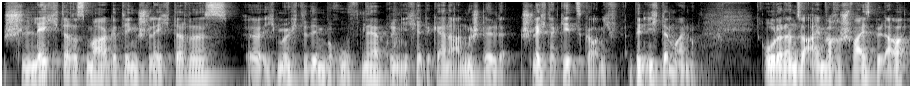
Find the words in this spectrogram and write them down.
schlechteres Marketing, schlechteres, äh, ich möchte den Beruf näher bringen, ich hätte gerne Angestellte, schlechter geht es gar nicht, bin ich der Meinung. Oder dann so einfache Schweißbilder, aber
